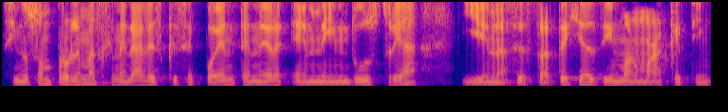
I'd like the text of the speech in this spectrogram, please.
sino son problemas generales que se pueden tener en la industria y en las estrategias de inbound marketing.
